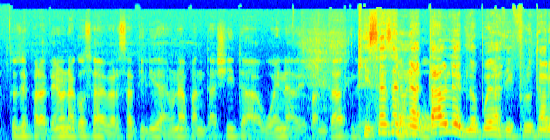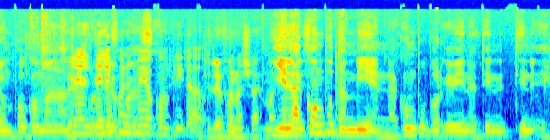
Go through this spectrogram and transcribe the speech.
Entonces, para tener una cosa de versatilidad en una pantallita buena de pantalla. Quizás en una tablet lo puedas disfrutar un poco más. En el teléfono es medio complicado. El teléfono ya es más Y en la compu también. La compu, porque viene, tiene, tiene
